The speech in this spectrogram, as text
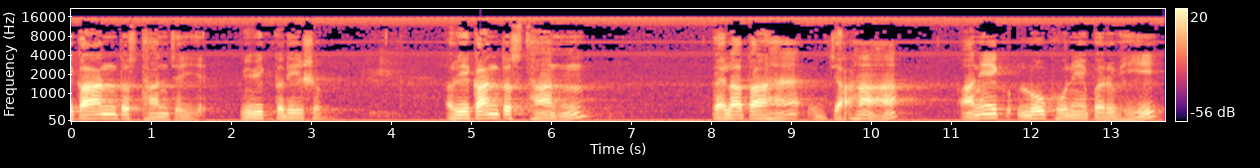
एकांत स्थान चाहिए, विविक्त देश। और एकांत स्थान कहलाता है जहाँ अनेक लोक होने पर भी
